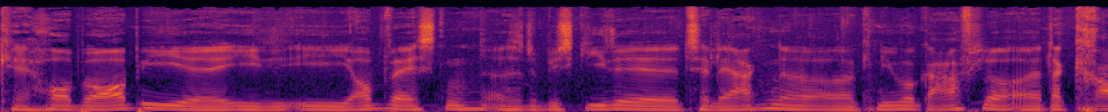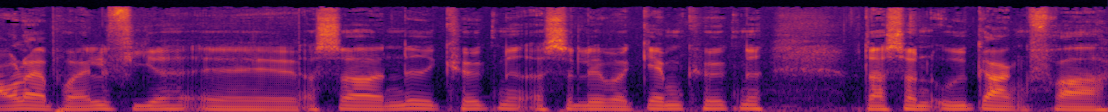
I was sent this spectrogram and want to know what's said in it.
kan hoppe op i, øh, i, i opvasken, altså det beskidte øh, tallerkener og knive og gafler, og der kravler jeg på alle fire, øh, og så ned i køkkenet, og så løber jeg gennem køkkenet. Og der er sådan en udgang fra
